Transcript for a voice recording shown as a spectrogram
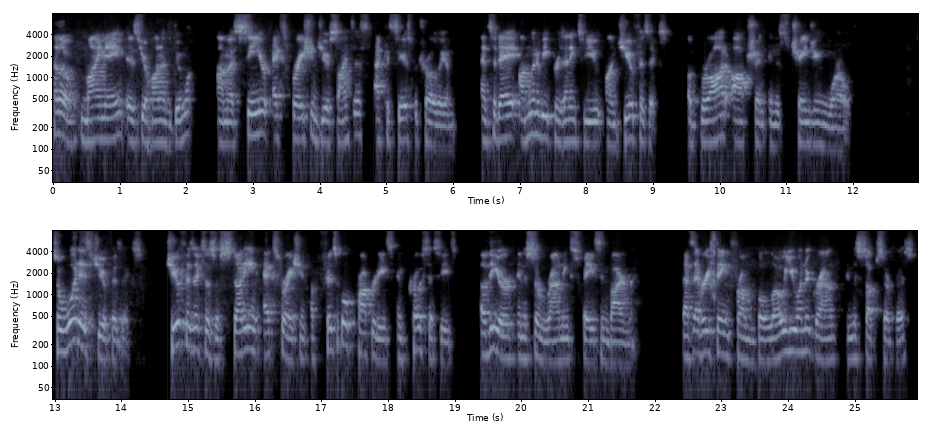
Hello, my name is Johannes Douma. I'm a senior exploration geoscientist at Casillas Petroleum, and today I'm going to be presenting to you on geophysics, a broad option in this changing world. So, what is geophysics? Geophysics is a study and exploration of physical properties and processes of the Earth in the surrounding space environment. That's everything from below you underground in the subsurface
